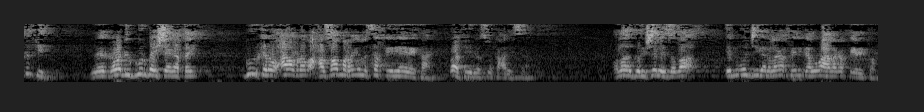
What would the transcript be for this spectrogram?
ka fiiri gabadhii guur bay sheegatay guurkana waxaa soo marray in laiska fiiriya inay tahay waa fiiri rasuulka calayh salaam olada daliishanaysaba in wejigana laga fiirin karo lugaha laga fiirin karo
